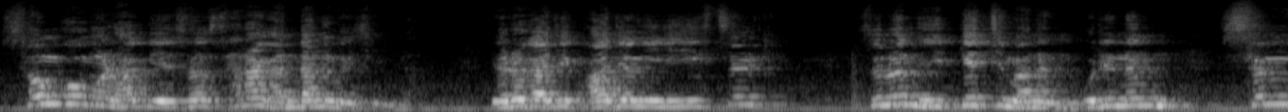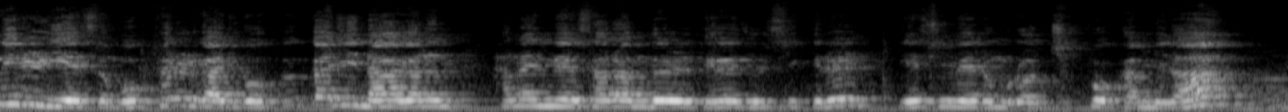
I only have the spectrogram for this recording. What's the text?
성공을 하기 위해서 살아간다는 것입니다. 여러 가지 과정이 있을 수는 있겠지만은 우리는 승리를 위해서 목표를 가지고 끝까지 나아가는 하나님의 사람들 되어질 수 있기를 예수님의 이름으로 축복합니다.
